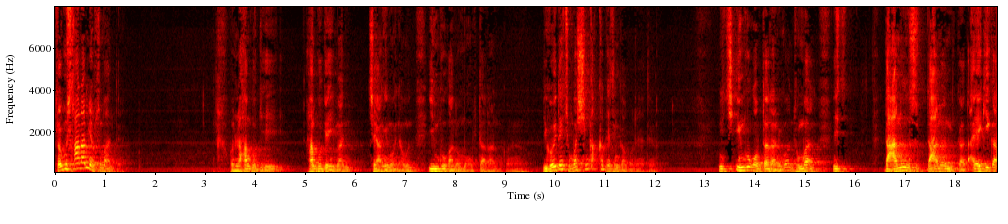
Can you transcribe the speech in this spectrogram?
결국 사람이 없으면 안 돼요. 오늘 한국이 한국에 임한 재앙이 뭐냐면 인구가 너무 없다라는 거예요. 이거에 대해 정말 심각하게 생각을 해야 돼요. 인구가 없다라는 건 정말 나는 나는 그러니까 아기가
